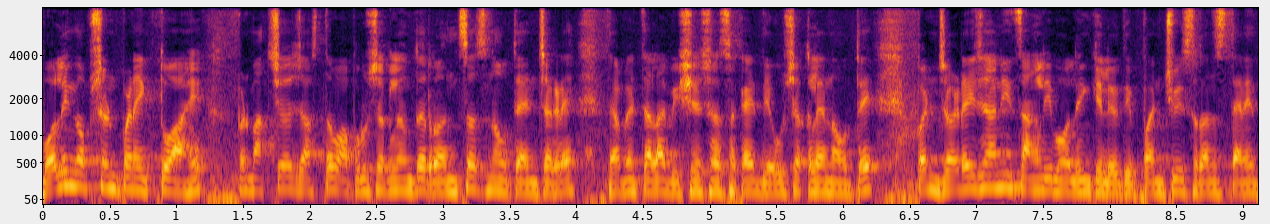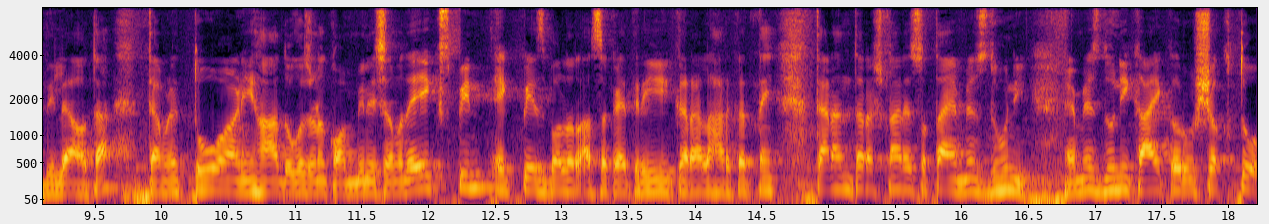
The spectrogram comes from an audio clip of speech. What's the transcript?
बॉलिंग ऑप्शन पण एक तो आहे पण मागच्या जास्त वापरू शकल्यानंतर रन्सच नव्हते यांच्याकडे त्यामुळे त्याला विशेष असं काही देऊ शकले नव्हते. पण जडेजानी चांगली बॉलिंग केली होती पंचवीस रन्स त्याने दिल्या होत्या त्यामुळे तो आणि हा दोघं जण कॉम्बिनेशनमध्ये एक स्पिन एक पेस बॉलर असं काहीतरी करायला हरकत नाही. त्यानंतर असणारे स्वतः M S Dhoni. M S Dhoni काय करू शकतो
